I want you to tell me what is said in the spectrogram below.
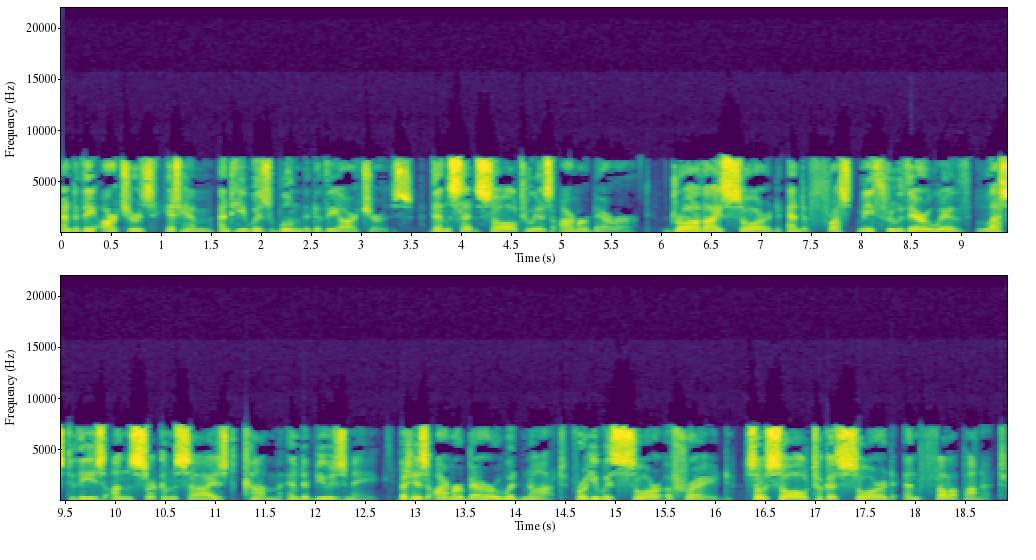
and the archers hit him, and he was wounded of the archers. Then said Saul to his armor-bearer, Draw thy sword, and thrust me through therewith, lest these uncircumcised come and abuse me. But his armor-bearer would not, for he was sore afraid. So Saul took a sword and fell upon it.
